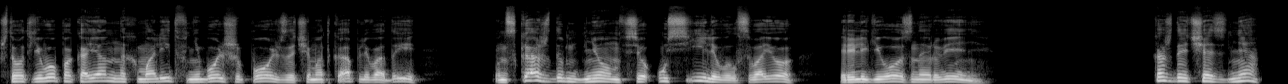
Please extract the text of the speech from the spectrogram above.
что от его покаянных молитв не больше пользы, чем от капли воды, он с каждым днем все усиливал свое религиозное рвение. Каждая часть дня,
